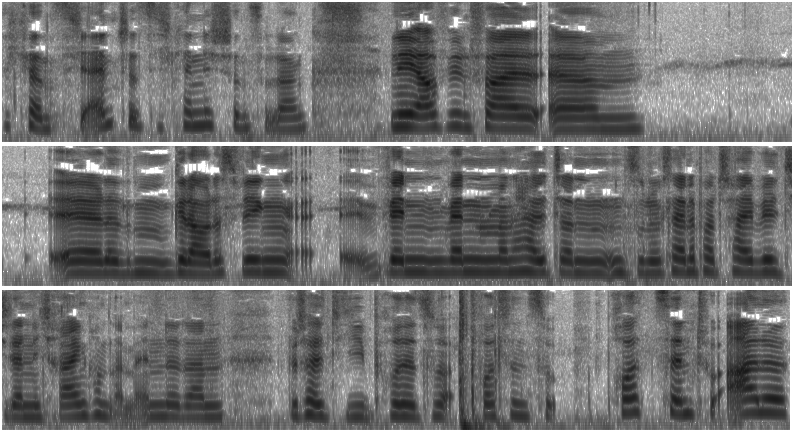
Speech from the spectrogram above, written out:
Ich kann es nicht einschätzen, ich kenne dich schon zu lang. Nee, auf jeden Fall, ähm, äh, genau, deswegen, äh, wenn, wenn man halt dann so eine kleine Partei wählt, die dann nicht reinkommt am Ende, dann wird halt die prozentu prozentu prozentuale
